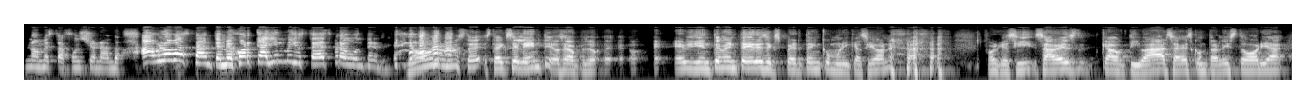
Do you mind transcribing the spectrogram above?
no me está funcionando. Hablo bastante, mejor cállenme y ustedes pregúntenme. No, no, no, está, excelente, o sea, pues, eh, eh, evidentemente eres experta en comunicación, porque sí, sabes cautivar, sabes contar la historia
